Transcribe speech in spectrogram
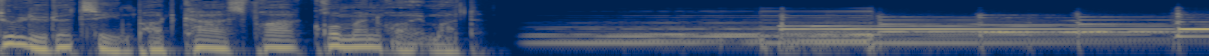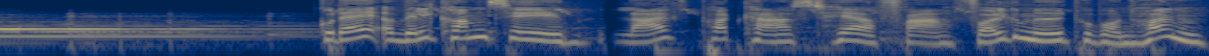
Du lytter til en podcast fra Grumman Rømert. Goddag og velkommen til live podcast her fra Folkemødet på Bornholm.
